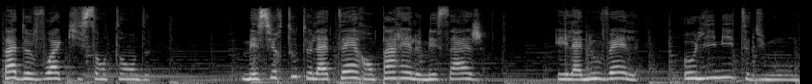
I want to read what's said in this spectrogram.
pas de voix qui s'entendent, mais sur toute la terre en paraît le message, et la nouvelle aux limites du monde.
